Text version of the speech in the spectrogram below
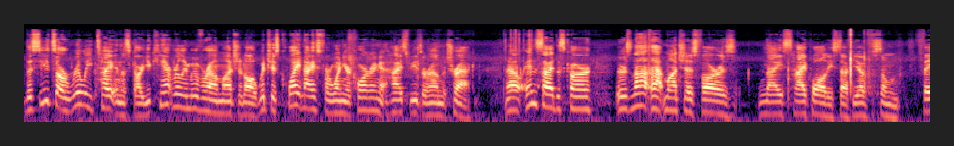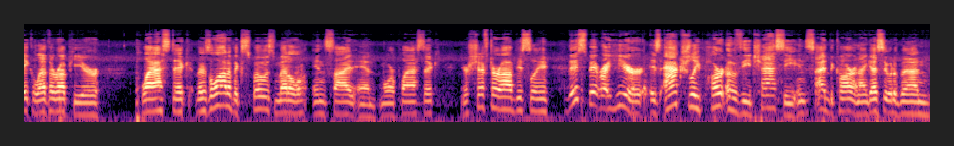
The seats are really tight in this car. You can't really move around much at all, which is quite nice for when you're cornering at high speeds around the track. Now, inside this car, there's not that much as far as nice, high quality stuff. You have some fake leather up here, plastic. There's a lot of exposed metal inside and more plastic. Your shifter, obviously. This bit right here is actually part of the chassis inside the car, and I guess it would have been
